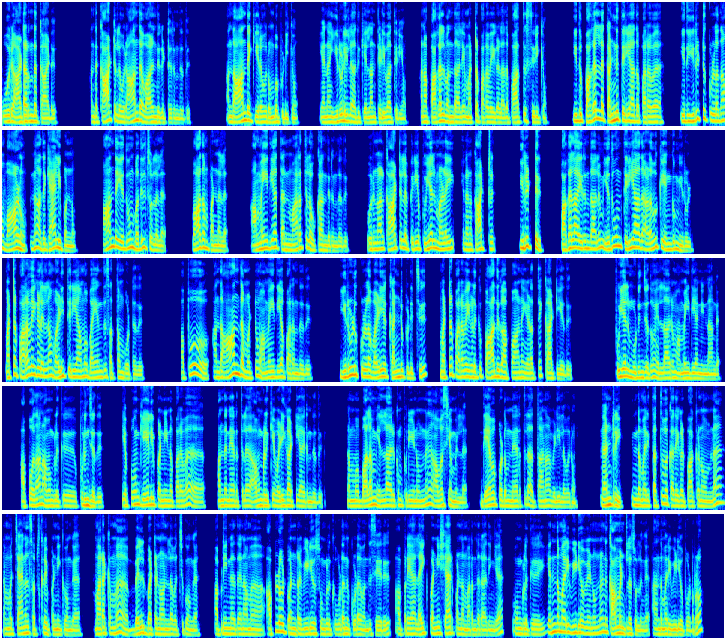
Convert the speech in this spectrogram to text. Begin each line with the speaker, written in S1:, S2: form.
S1: ஒரு அடர்ந்த காடு. அந்த காட்டுல ஒரு ஆந்தை வாழ்ந்துகிட்டு இருந்தது. அந்த ஆந்தைக்கு இரவு ரொம்ப பிடிக்கும். ஏன்னா, இருளில அதுக்கு எல்லாம் தெளிவா தெரியும். ஆனா, பகல் வந்தாலே மற்ற பறவைகள் அதை பார்த்து சிரிக்கும். இது பகல்ல கண்ணு தெரியாத பறவை இது இருட்டுக்குள்ள தான் வாழும்னு அத கேலி பண்ணும். ஆந்தை எதுவும் பதில் சொல்லல. வாதம் பண்ணல. அமைதியா தன் மரத்துல உட்கார்ந்து இருந்தது. ஒரு நாள் காட்டுல பெரிய புயல் மழை, என காற்று, இருட்டு. பகலா இருந்தாலும் எதுவும் தெரியாத அளவுக்கு எங்கும் இருள். மற்ற பறவைகள் எல்லாம் வழி தெரியாம பயந்து சத்தம் போட்டது. அப்போ அந்த ஆந்தை மட்டும் அமைதியா பறந்தது. இருளுக்குள்ள வழிய கண்டுபிடிச்சு, மற்ற பறவைகளுக்கு பாதுகாப்பான இடத்தை காட்டியது. புயல் முடிஞ்சதும் எல்லாரும் அமைதியா நின்னாங்க. அப்போதான் அவங்களுக்கு புரிஞ்சது. எப்பவும் கேலி பண்ணின பறவை அந்த நேரத்துல அவங்களுக்கே வழிகாட்டியா இருந்தது. நம்ம பலம் எல்லாருக்கும் புரியணும்னு அவசியம் இல்ல. தேவைப்படும் நேரத்துல அது தானா வெளியில வரும். நன்றி. இந்த மாரி தத்துவ கதைகள் பார்க்கணும்னா, நம்ம சேனல் சப்ஸ்கிரைப் பண்ணிக்கோங்க. மறக்காம பெல் பட்டன் ஆன்ல வச்சுக்கோங்க. அப்படின்னத நாம அப்லோட் பண்ற வீடியோஸ் உங்களுக்கு உடனுக்குடன் வந்து சேரும். அப்புறம் லைக் பண்ணி ஷேர் பண்ண மறந்துறாதீங்க. உங்களுக்கு எந்த மாரி வீடியோ வேணும்னு காமெண்ட்ல சொல்லுங்க. அந்த மாரி வீடியோ போடுறோம்.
